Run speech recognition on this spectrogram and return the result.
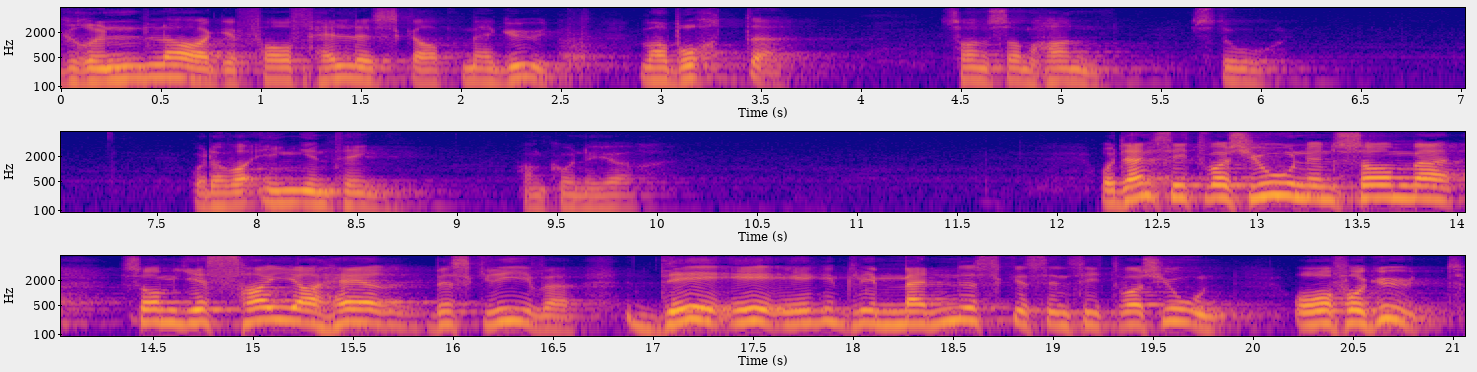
Grunnlaget for fellesskap med Gud var borte, sånn som han sto. Og det var ingenting han kunne gjøre. Og Den situasjonen som, som Jesaja her beskriver, det er egentlig menneskets situasjon overfor Gud.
